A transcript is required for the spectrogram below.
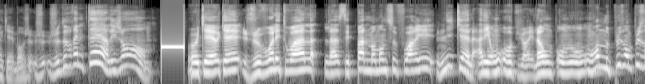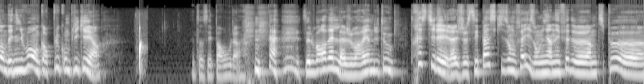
Ok, bon, je devrais me taire, les gens Ok, ok, je vois l'étoile. Là, c'est pas le moment de se foirer. Nickel. Allez, on... Oh purée. Là, on, rentre de plus en plus dans des niveaux encore plus compliqués. Hein. Attends, c'est par où là? C'est le bordel là, je vois rien du tout. Très stylé, là je sais pas ce qu'ils ont fait, ils ont mis un effet de. un petit peu. euh,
